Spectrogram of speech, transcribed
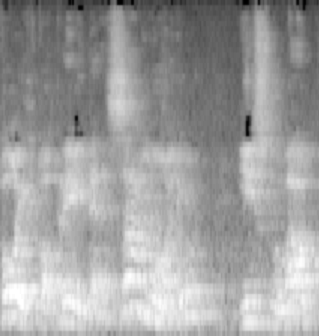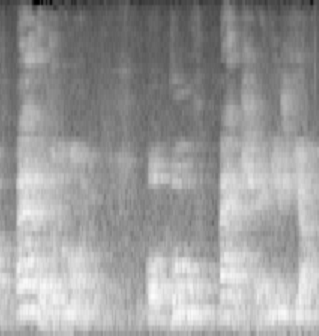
той, хто прийде за мною, існував передо мною, бо був перше, ніж я.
